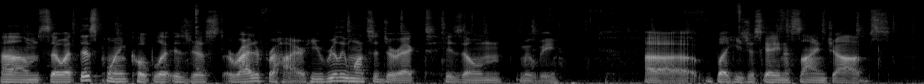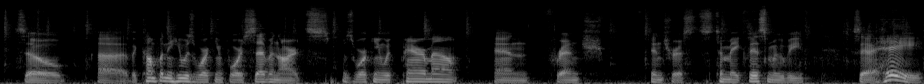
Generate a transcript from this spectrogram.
Um, so at this point, Coppola is just a writer for hire. He really wants to direct his own movie, uh, but he's just getting assigned jobs. So uh, the company he was working for, Seven Arts, was working with Paramount and French interests to make this movie. Say, hey,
